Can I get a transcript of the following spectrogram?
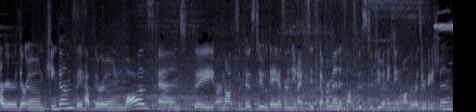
are their own kingdoms. They have their own laws, and they are not supposed to. They, as in the United States government, is not supposed to do anything on the reservation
